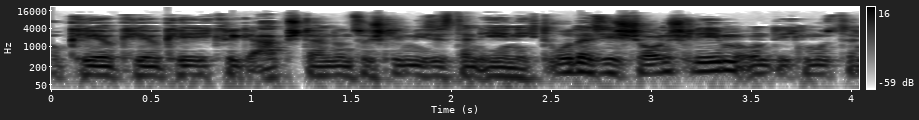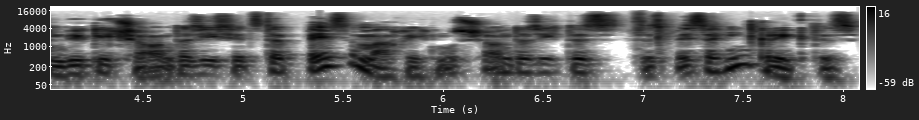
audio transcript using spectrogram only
okay, okay, okay, ich krieg Abstand und so schlimm ist es dann eh nicht. Oder es ist schon schlimm und ich muss dann wirklich schauen, dass ich es jetzt da besser mache. Ich muss schauen, dass ich das, das besser hinkriege. Das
